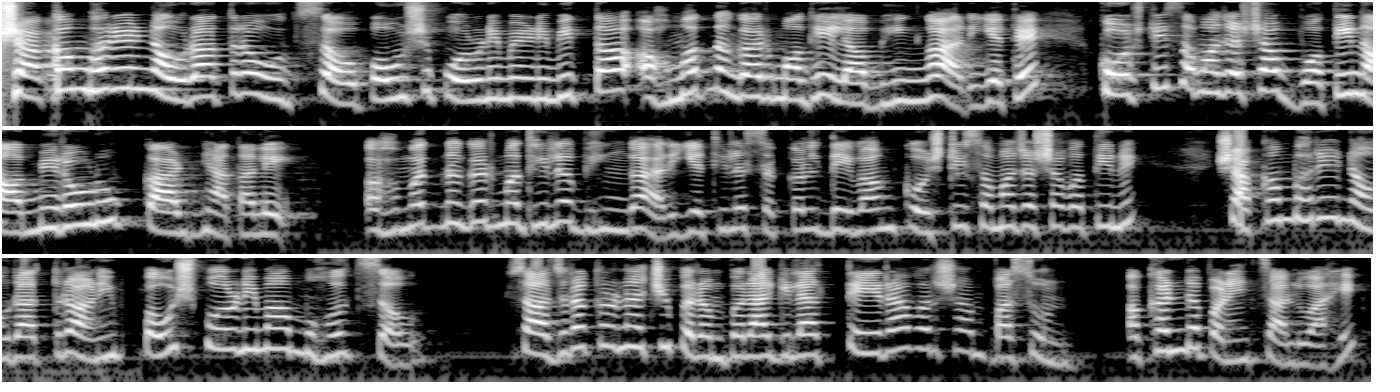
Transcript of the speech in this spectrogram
शाकंभरी नवरात्र उत्सव पौष पौर्णिमेनिमित्त अहमदनगरमधील भिंगार येथे कोष्टी समाजाच्या वतीनं मिरवणूक काढण्यात आली. अहमदनगरमधील भिंगार येथील सकल देवांग कोष्टी समाजाच्या वतीने शाकंभरी नवरात्र आणि पौष पौर्णिमा महोत्सव साजरा करण्याची परंपरा गेल्या तेरा वर्षांपासून अखंडपणे चालू आहे.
